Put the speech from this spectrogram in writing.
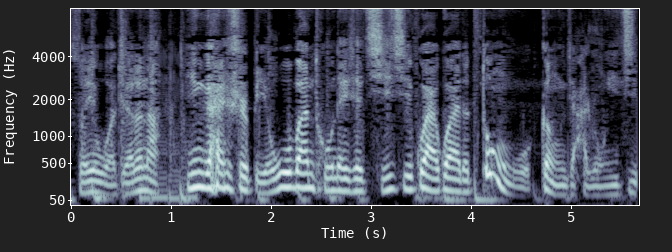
所以我觉得呢，应该是比乌班图那些奇奇怪怪的动物更加容易记。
